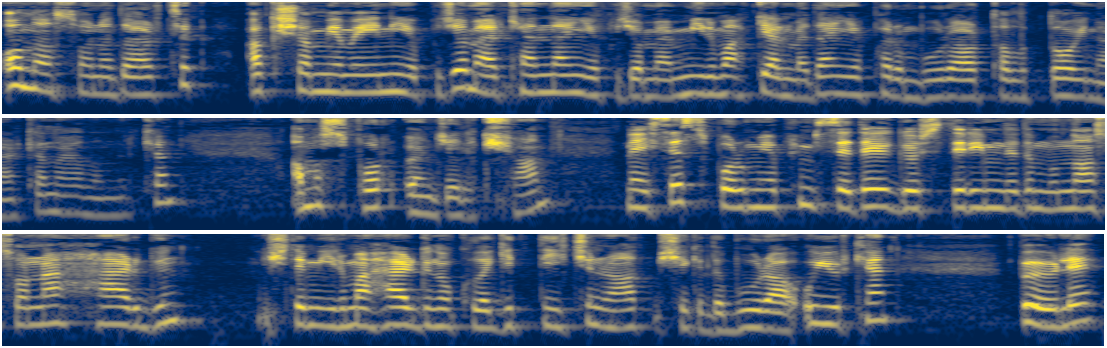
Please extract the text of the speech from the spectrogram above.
Ondan sonra da artık akşam yemeğini yapacağım. Erkenden yapacağım. Yani Mirmah gelmeden yaparım. Buğra ortalıkta oynarken, oyalanırken. Ama spor öncelik şu an. Neyse sporumu yapayım size de göstereyim dedim. Bundan sonra her gün işte Mirmah her gün okula gittiği için rahat bir şekilde Buğra uyurken böyle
